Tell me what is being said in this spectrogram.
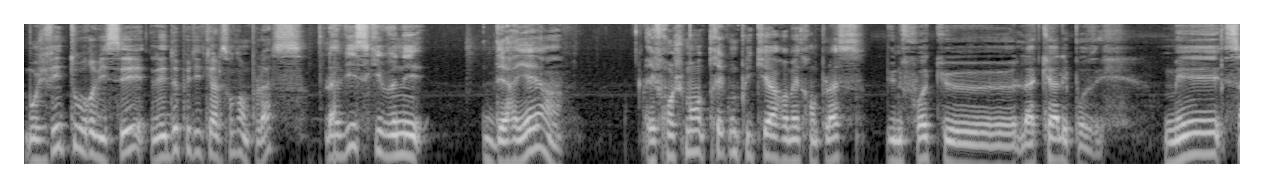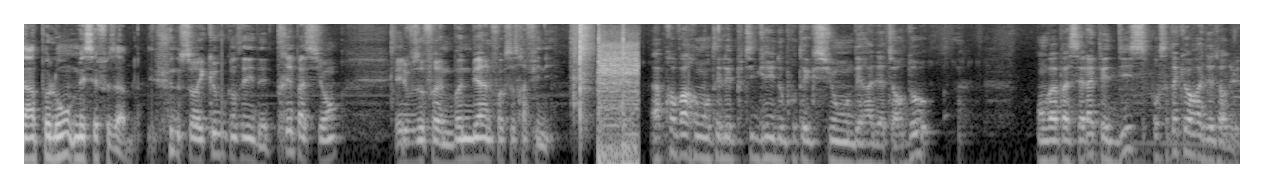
Bon, j'ai fini de tout revisser, les deux petites cales sont en place. La vis qui venait derrière est franchement très compliquée à remettre en place une fois que la cale est posée. Mais c'est un peu long, mais c'est faisable. Je ne saurais que vous conseiller d'être très patient et de vous offrir une bonne bière une fois que ce sera fini. Après avoir remonté les petites grilles de protection des radiateurs d'eau, on va passer à la clé de 10 pour s'attaquer au radiateur d'huile.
